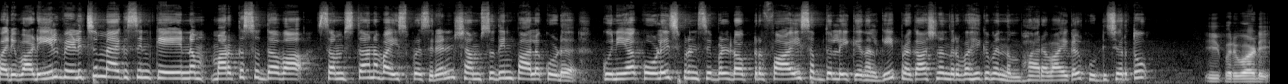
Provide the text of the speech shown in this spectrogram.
പരിപാടിയിൽ വെളിച്ചം magazine K N M Markazuddawa സംസ്ഥാന vice president Shamsuddin Palakkode Kuniya college principal doctor Faiz അബ്ദുള്ളയ്ക്ക് നൽകി പ്രകാശനം നിർവഹിക്കുമെന്നും ഭാരവാഹികൾ കൂട്ടിച്ചേർത്തു. ഈ പരിപാടി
